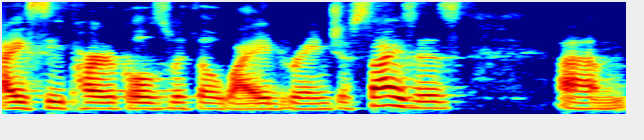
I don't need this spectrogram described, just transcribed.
icy particles with a wide range of sizes, um,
